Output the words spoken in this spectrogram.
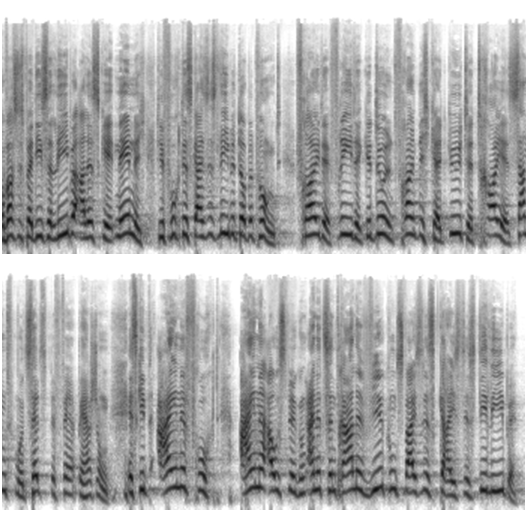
Und was es bei dieser Liebe alles geht, nämlich die Frucht des Geistes Liebe, Doppelpunkt. Freude, Friede, Geduld, Freundlichkeit, Güte, Treue, Sanftmut, Selbstbeherrschung. Es gibt eine Frucht, eine Auswirkung, eine zentrale Wirkungsweise des Geistes, die Liebe.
